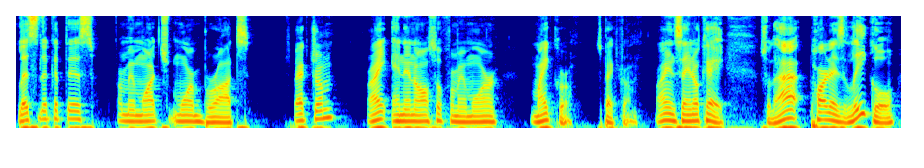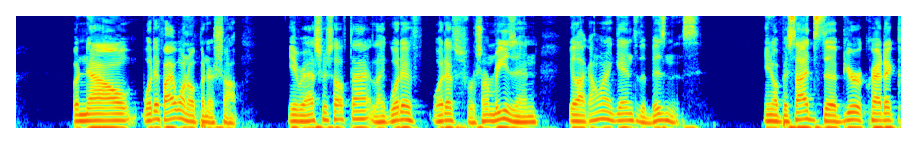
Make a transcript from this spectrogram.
Let's look at this from a much more broad spectrum, right? And then also from a more micro spectrum, right? And saying, okay, so that part is legal, but now what if I want to open a shop? You ever ask yourself that? Like, what if, what if for some reason you're like, I want to get into the business? You know, besides the bureaucratic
